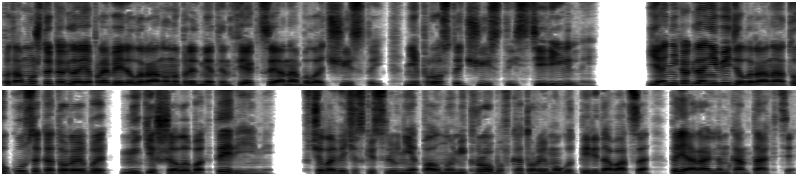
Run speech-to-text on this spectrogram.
Потому что, когда я проверил рану на предмет инфекции, она была чистой. Не просто чистой, стерильной. Я никогда не видел раны от укуса, которая бы не кишела бактериями. В человеческой слюне полно микробов, которые могут передаваться при оральном контакте.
